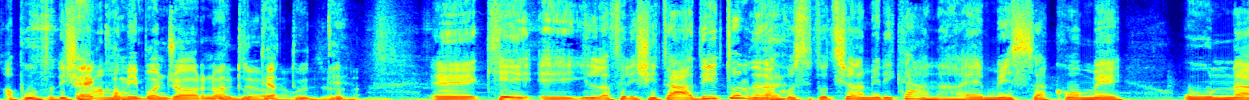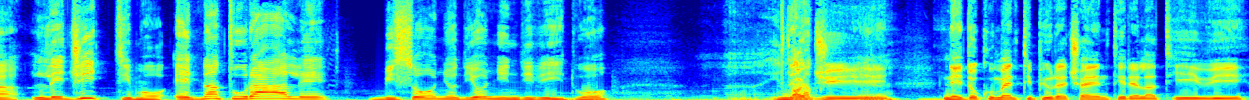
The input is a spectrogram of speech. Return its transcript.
appunto, diciamo... Eccomi, buongiorno, buongiorno a tutti e a tutti. Buongiorno eh, che eh, la felicità addirittura nella eh. Costituzione americana è messa come un legittimo e naturale bisogno di ogni individuo. Eh, nella, Oggi eh. nei documenti più recenti relativi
